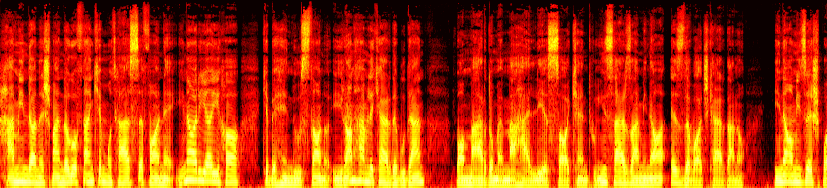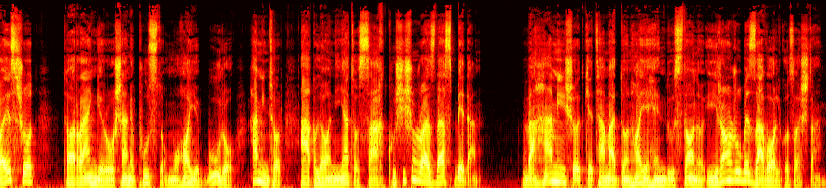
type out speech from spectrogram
همین دانشمندا گفتند که متاسفانه این آریایی ها که به هندوستان و ایران حمله کرده بودند با مردم محلی ساکن تو این سرزمینا ازدواج کردن و این آمیزش باعث شد تا رنگ روشن پوست و موهای بور و همینطور اقلانیت و سخت کوشیشون رو از دست بدن. و همین شد که تمدنهای هندوستان و ایران رو به زوال گذاشتن.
